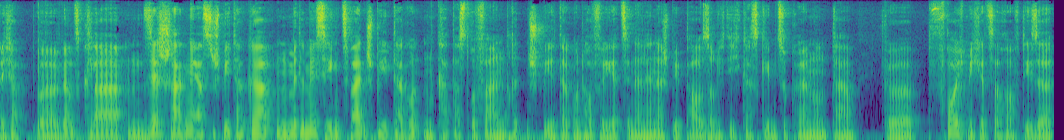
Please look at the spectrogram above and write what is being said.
Ich habe äh, ganz klar einen sehr starken ersten Spieltag gehabt, einen mittelmäßigen zweiten Spieltag und einen katastrophalen dritten Spieltag und hoffe jetzt in der Länderspielpause richtig Gas geben zu können. Und dafür freue ich mich jetzt auch auf diese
